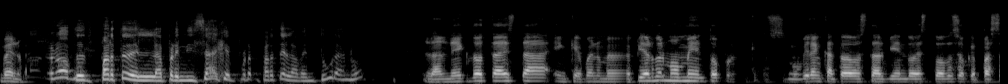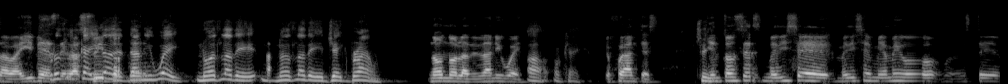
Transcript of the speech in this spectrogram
bueno. No, no, pues parte del aprendizaje, parte de la aventura, ¿no? La anécdota está en que, bueno, me pierdo el momento porque pues, me hubiera encantado estar viendo todo eso que pasaba ahí desde Pero es la, caída de Danny Way, no es la de, ah. no es la de Jake Brown. No, no, la de Danny Way. Ah, ok. Que fue antes. Y entonces me dice, me dice mi amigo, este,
